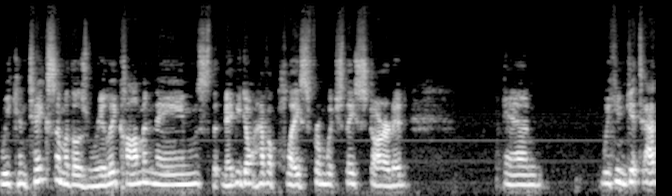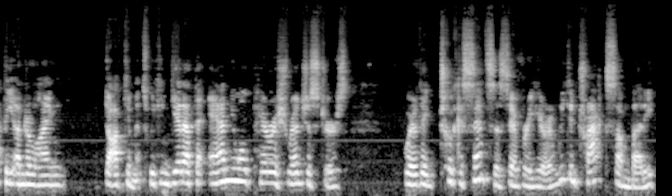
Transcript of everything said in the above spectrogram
we can take some of those really common names that maybe don't have a place from which they started, and we can get at the underlying documents. We can get at the annual parish registers where they took a census every year and we can track somebody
